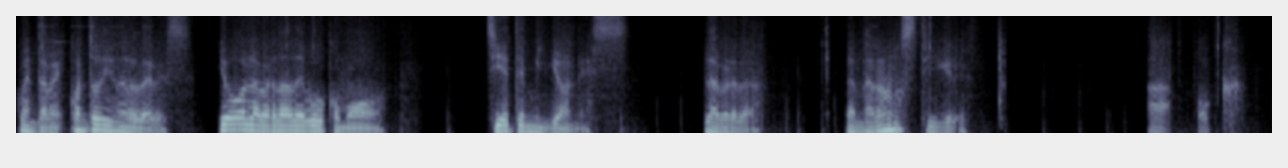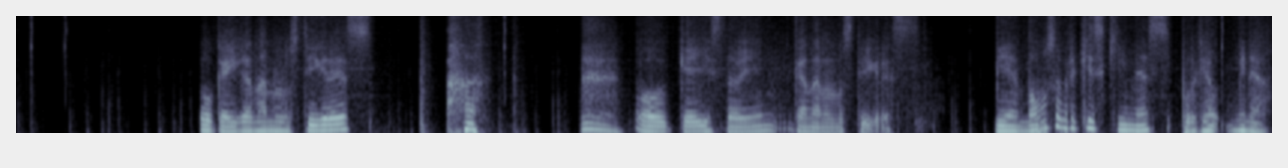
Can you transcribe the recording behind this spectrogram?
cuéntame, ¿cuánto dinero debes? Yo la verdad debo como 7 millones. La verdad. Ganaron los tigres. Ah, ok. Ok, ganaron los tigres. ok, está bien. Ganaron los tigres. Bien, vamos a ver qué skin es. Porque, mira.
